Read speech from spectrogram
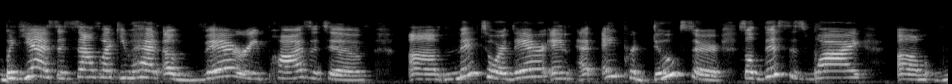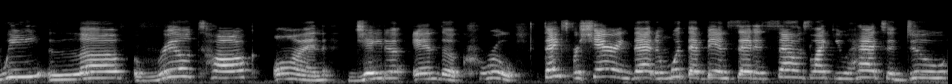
but yes, it sounds like you had a very positive um, mentor there and a, a producer. So this is why um, we love Real Talk on Jada and the crew. Thanks for sharing that. And with that being said, it sounds like you had to do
